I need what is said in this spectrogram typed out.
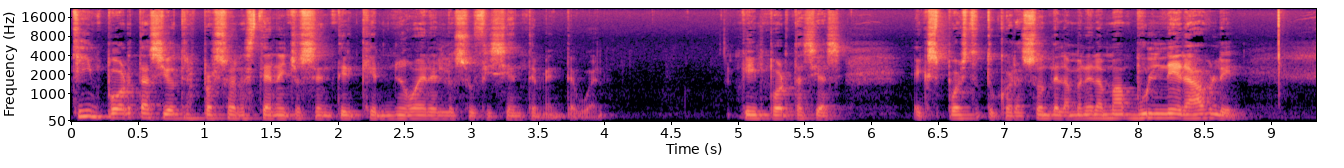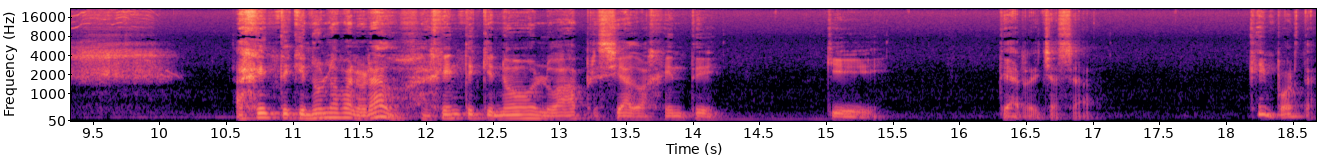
¿Qué importa si otras personas te han hecho sentir que no eres lo suficientemente bueno? ¿Qué importa si has expuesto tu corazón de la manera más vulnerable a gente que no lo ha valorado, a gente que no lo ha apreciado, a gente que te ha rechazado? ¿Qué importa?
